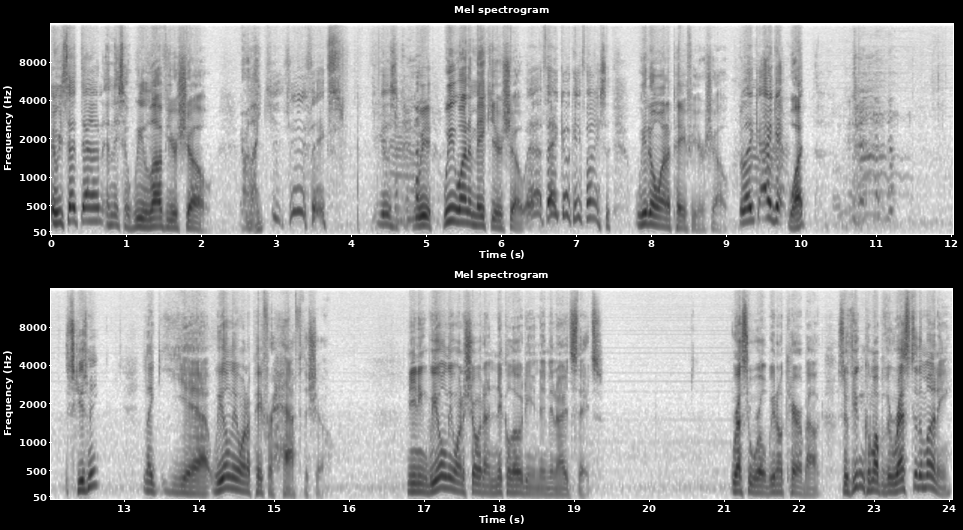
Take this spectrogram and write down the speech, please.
And we sat down, and they said, "We love your show." And we're like, "Yeah, thanks." Because we, we want to make your show. Eh, thank, okay, fine. Said, we don't want to pay for your show. We're like, I get what? Excuse me? Like, yeah, we only want to pay for half the show. Meaning, we only want to show it on Nickelodeon in the United States. Rest of the world, we don't care about. So if you can come up with the rest of the money,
